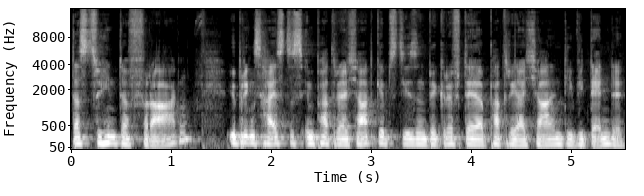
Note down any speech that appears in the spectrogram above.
das zu hinterfragen. Übrigens heißt es, im Patriarchat gibt es diesen Begriff der patriarchalen Dividende.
